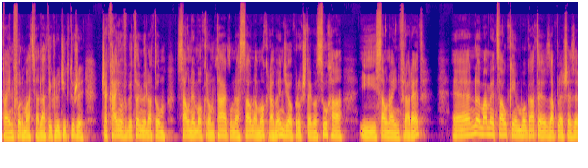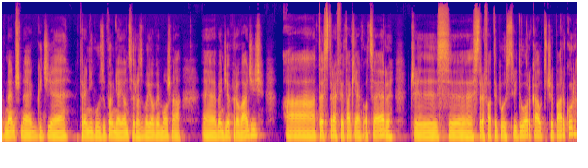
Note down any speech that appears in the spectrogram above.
ta informacja dla tych ludzi, którzy czekają w Bytomiu na tą saunę mokrą. Tak, u nas sauna mokra będzie, oprócz tego sucha i sauna infrared. E, no mamy całkiem bogate zaplecze zewnętrzne, gdzie trening uzupełniający rozwojowy można e, będzie prowadzić, a te strefy takie jak OCR, czy strefa typu street workout, czy parkour,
